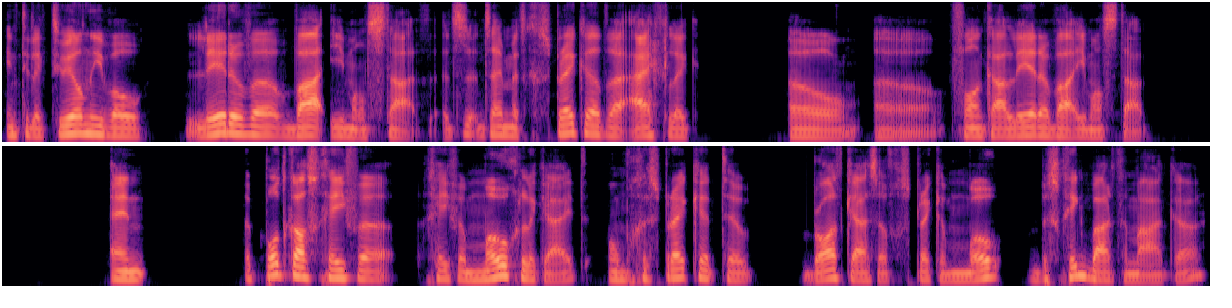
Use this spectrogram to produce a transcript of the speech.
intellectueel niveau leren we waar iemand staat. Het zijn met gesprekken dat we eigenlijk van elkaar leren waar iemand staat. En een podcast geven, geven mogelijkheid om gesprekken te broadcasten of gesprekken beschikbaar te maken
